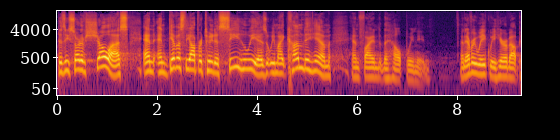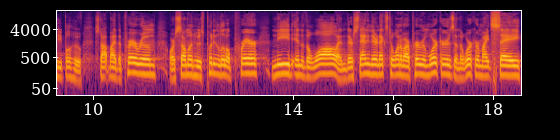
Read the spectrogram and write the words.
does He sort of show us and, and give us the opportunity to see who He is, that we might come to Him and find the help we need. And every week we hear about people who stop by the prayer room or someone who's putting a little prayer need into the wall and they're standing there next to one of our prayer room workers and the worker might say,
